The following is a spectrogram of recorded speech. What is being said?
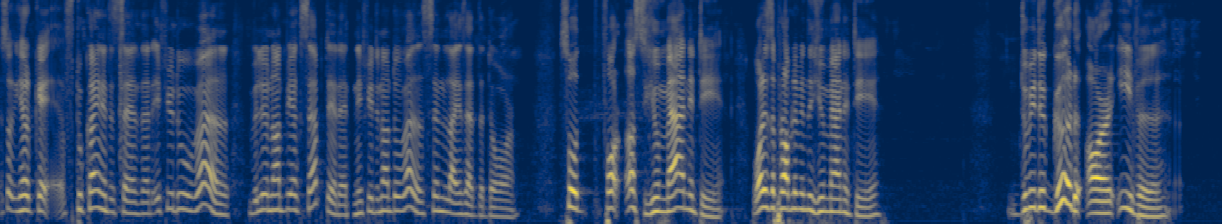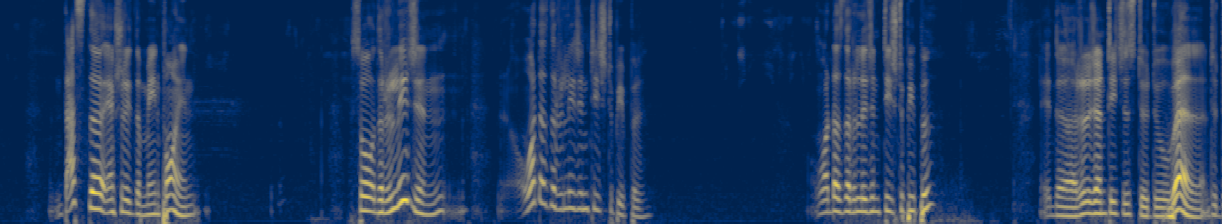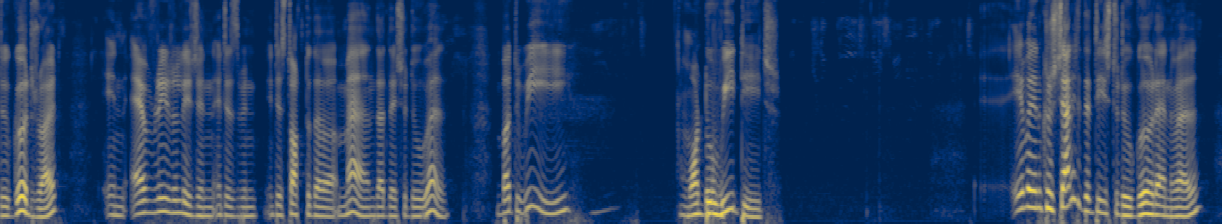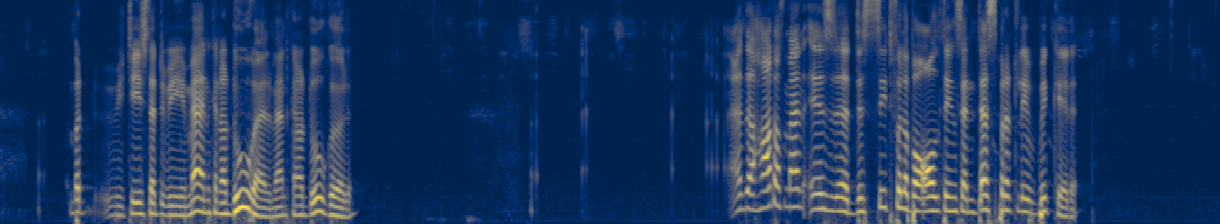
So here to Cain it said that if you do well will you not be accepted? And if you do not do well sin lies at the door. So for us humanity what is the problem in the humanity? Do we do good or evil? That's the actually the main point. So the religion what does the religion teach to people what does the religion teach to people? The religion teaches to do well to do good right? In every religion it has been it is taught to the man that they should do well. But we what do we teach? Even in christianity they teach to do good and well. But we teach that we man cannot do well man cannot do good and the heart of man is uh, deceitful about all things and desperately wicked.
